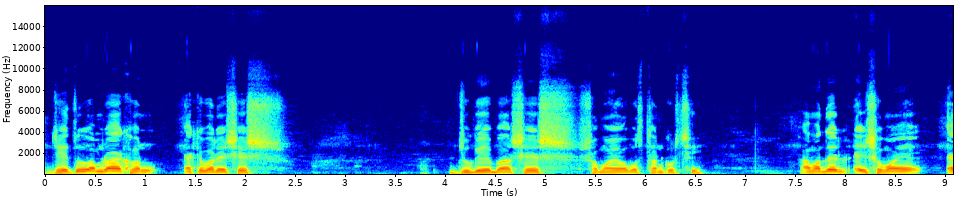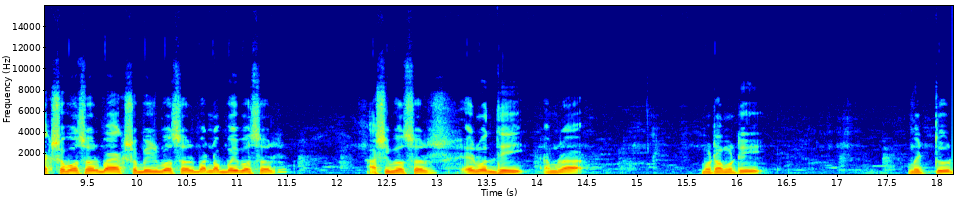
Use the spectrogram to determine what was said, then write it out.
যেহেতু আমরা এখন একেবারে শেষ যুগে বা শেষ সময়ে অবস্থান করছি, আমাদের এই সময়ে একশো বছর বা একশো বিশ বছর বা নব্বই বছর, আশি বছর, এর মধ্যেই আমরা মোটামুটি মৃত্যুর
